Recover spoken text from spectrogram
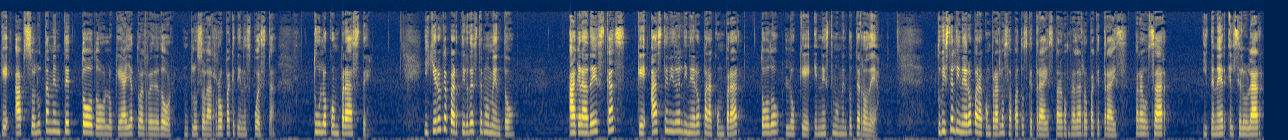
que absolutamente todo lo que hay a tu alrededor, incluso la ropa que tienes puesta, tú lo compraste. Y quiero que a partir de este momento agradezcas que has tenido el dinero para comprar todo lo que en este momento te rodea. Tuviste el dinero para comprar los zapatos que traes, para comprar la ropa que traes, para usar y tener el celular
